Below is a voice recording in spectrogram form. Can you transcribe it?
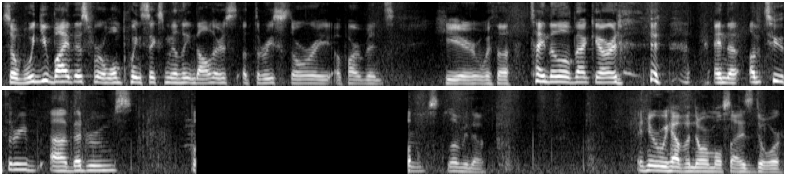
So would you buy this for 1.6 million dollars, a three-story apartment here with a tiny little backyard and up to three uh, bedrooms? Let me know. And here we have a normal sized door.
